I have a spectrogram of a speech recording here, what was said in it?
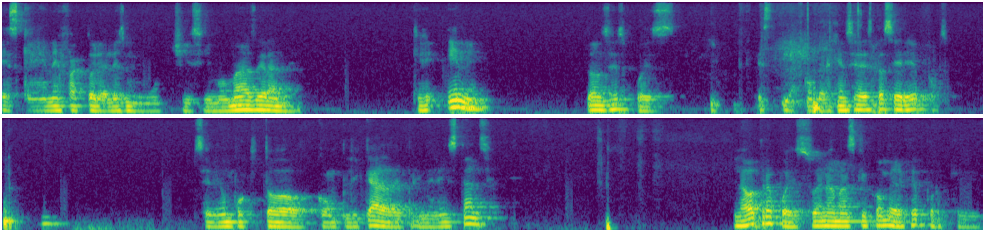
es que n factorial es muchísimo más grande que n. Entonces, pues, la convergencia de esta serie, pues, se ve un poquito complicada de primera instancia. La otra pues suena más que converge porque,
